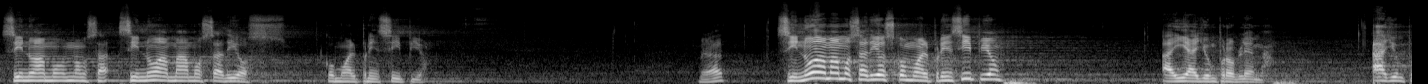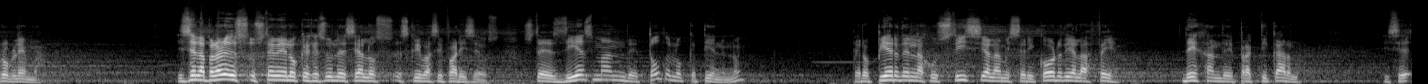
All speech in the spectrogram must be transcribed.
si no amamos a, si no amamos a Dios como al principio. ¿Verdad? Si no amamos a Dios como al principio, ahí hay un problema. Hay un problema. Dice la palabra, usted ve lo que Jesús le decía a los escribas y fariseos. Ustedes diezman de todo lo que tienen, ¿no? Pero pierden la justicia, la misericordia, la fe. Dejan de practicarlo. Dice,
